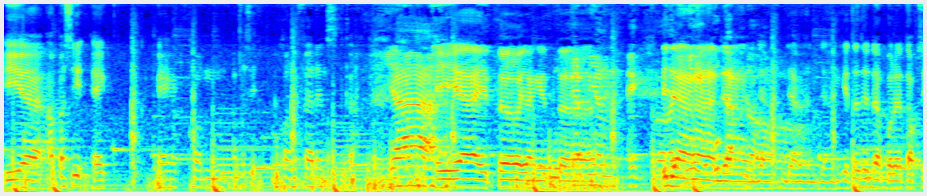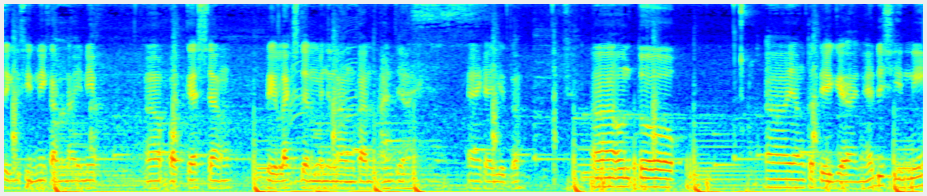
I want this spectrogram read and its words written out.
Iya, apa sih ek ekon apa sih conference kah? ya iya itu yang itu. bukan yang eh, jangan, jangan, jangan, jangan, jangan. Kita tidak boleh toksik di sini karena ini eh, podcast yang relax dan menyenangkan aja. Kayak kayak gitu. Eh, untuk eh, yang ketiganya di sini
